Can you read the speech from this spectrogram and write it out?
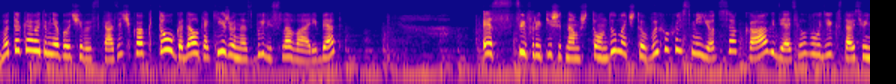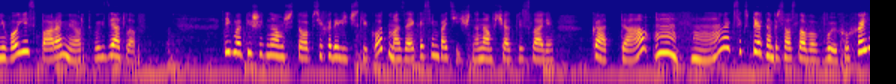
Вот такая вот у меня получилась сказочка. Кто угадал, какие же у нас были слова, ребят? С цифры пишет нам, что он думает, что Выхухоль смеется, как дятел Вуди. Кстати, у него есть пара мертвых дятлов. Ригма пишет нам, что психоделический кот мозаика симпатична. Нам в чат прислали кота. Угу. Экс-эксперт нам прислал слово «выхухоль».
